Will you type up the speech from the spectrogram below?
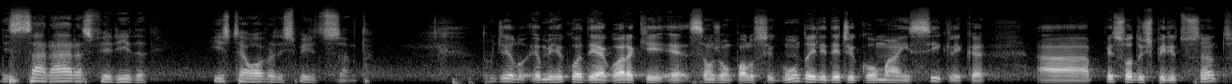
de sarar as feridas, isto é obra do Espírito Santo. Dom Dilo, eu me recordei agora que é, São João Paulo II ele dedicou uma encíclica à pessoa do Espírito Santo,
